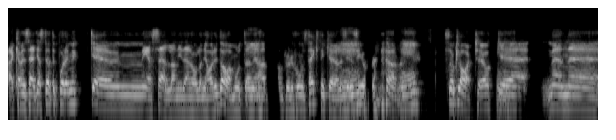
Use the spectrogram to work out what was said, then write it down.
Jag kan väl säga att jag stöter på det mycket mer sällan i den rollen jag har idag mot den Mm. jag hade som produktionstekniker eller Mm. CNC-operatör. Men Mm. Såklart. Och, Mm. eh, men eh,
